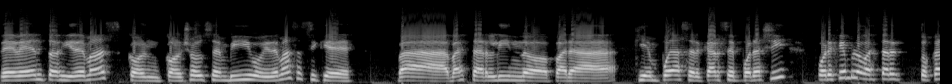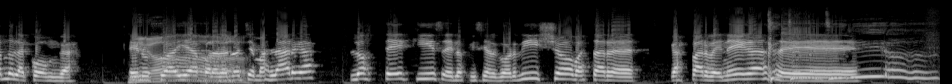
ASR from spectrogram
de eventos y demás, con, con shows en vivo y demás. Así que va, va a estar lindo para quien pueda acercarse por allí. Por ejemplo, va a estar tocando la conga en Mirá. Ushuaia para la noche más larga. Los Tequis, el oficial Gordillo, va a estar eh, Gaspar Venegas. eh,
